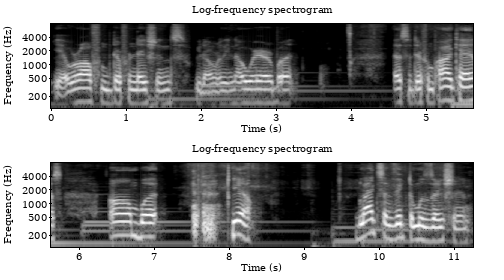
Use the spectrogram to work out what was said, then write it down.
yeah, we're all from different nations. We don't really know where, but that's a different podcast. Um, but yeah, blacks and victimization.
